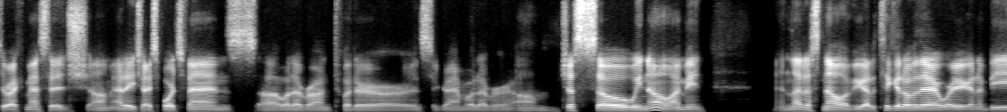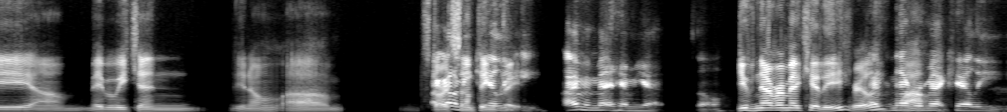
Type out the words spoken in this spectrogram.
direct message um, at hi sports fans uh, whatever on twitter or instagram or whatever um just so we know i mean and let us know if you got a ticket over there where you're going to be um maybe we can you know um start something great i haven't met him yet so you've never met kelly really? I've never wow. met Kaylee.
